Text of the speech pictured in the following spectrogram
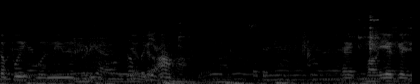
તપોઈ બનીને ભળ્યા તો જો કે ભળ્યા. આહા એક ભાવ એક જ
